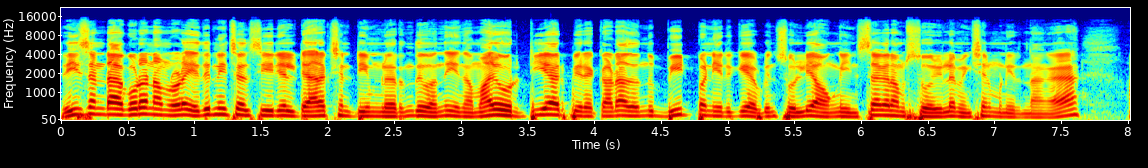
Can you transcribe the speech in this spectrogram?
ரீசெண்டாக கூட நம்மளோட எதிர்நீச்சல் சீரியல் டேரக்ஷன் டீம்லேருந்து வந்து இந்த மாதிரி ஒரு டிஆர்பி ரெக்கார்டை அது வந்து பீட் பண்ணியிருக்கு அப்படின்னு சொல்லி அவங்க இன்ஸ்டாகிராம் ஸ்டோரியில் மென்ஷன் பண்ணியிருந்தாங்க.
